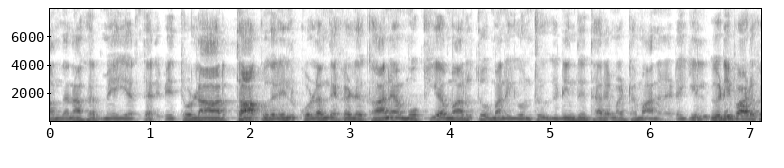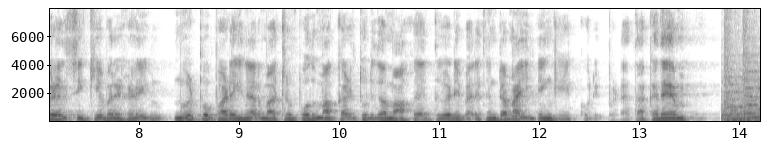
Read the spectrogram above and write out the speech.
அந்த நகர் மேயர் தெரிவித்துள்ளார். தாக்குதலில் குழந்தைகளுக்கான முக்கிய மருத்துவமனை ஒன்று இடிந்து தரைமட்டமான நிலையில் இடிபாடுகளில் சிக்கியவர்களின் மீட்பு படையினர் மற்றும் பொதுமக்கள் துரிதமாக தேடி வருகின்றமை இங்கே குறிப்பிடத்தக்கது. them.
